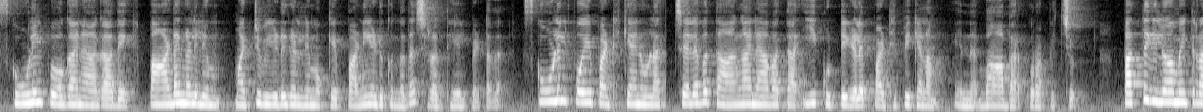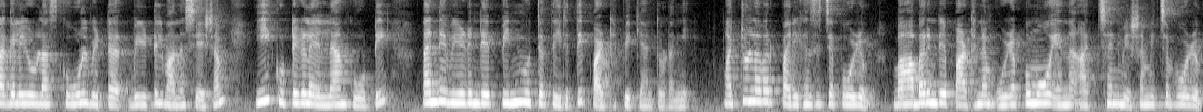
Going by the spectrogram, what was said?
സ്കൂളിൽ പോകാനാകാതെ പാടങ്ങളിലും മറ്റു വീടുകളിലുമൊക്കെ പണിയെടുക്കുന്നത് ശ്രദ്ധയിൽപ്പെട്ടത്. സ്കൂളിൽ പോയി പഠിക്കാനുള്ള ചെലവ് താങ്ങാനാവാത്ത ഈ കുട്ടികളെ പഠിപ്പിക്കണം എന്ന് ബാബർ ഉറപ്പിച്ചു. പത്ത് കിലോമീറ്റർ അകലെയുള്ള സ്കൂൾ വിട്ട് വീട്ടിൽ വന്ന ശേഷം ഈ കുട്ടികളെല്ലാം കൂട്ടി തന്റെ വീടിന്റെ പിൻമുറ്റത്തിരുത്തി പഠിപ്പിക്കാൻ തുടങ്ങി. മറ്റുള്ളവർ പരിഹസിച്ചപ്പോഴും ബാബറിന്റെ പഠനം ഉഴപ്പുമോ എന്ന് അച്ഛൻ വിഷമിച്ചപ്പോഴും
